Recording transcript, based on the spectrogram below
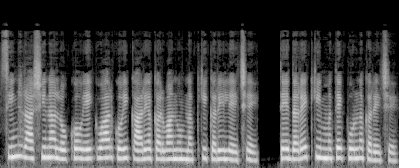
સિંહ રાશિના લોકો એકવાર કોઈ કાર્ય કરવાનું નક્કી કરી લે છે. તે દરેક કિંમતે પૂર્ણ કરે છે.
